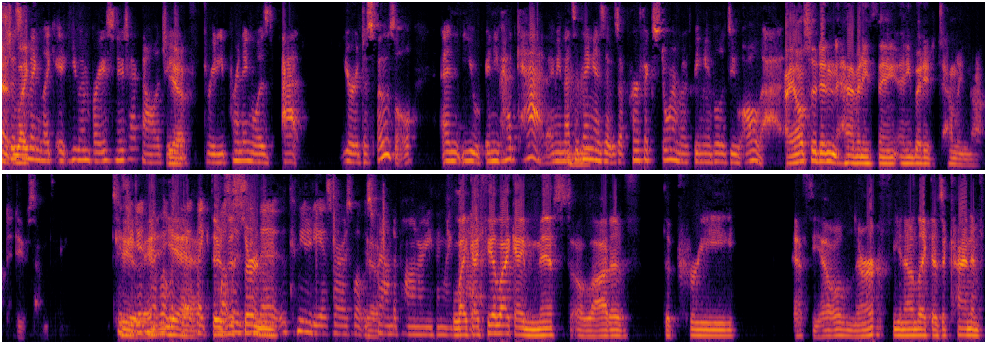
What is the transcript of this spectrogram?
it's just like- something like it, you embrace new technology. Yeah. 3D printing was at your disposal, and you and you had CAD. I mean, that's Mhm. the thing is, it was a perfect storm of being able to do all that I also didn't have anything anybody to tell me not to do something. because you didn't And, what was yeah, the, like there's what a was certain in the community as far as what was Yeah. frowned upon or anything like, like that. I feel like I missed a lot of the pre FDL nerf. You know, like there's a kind of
